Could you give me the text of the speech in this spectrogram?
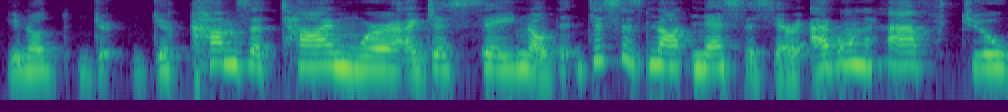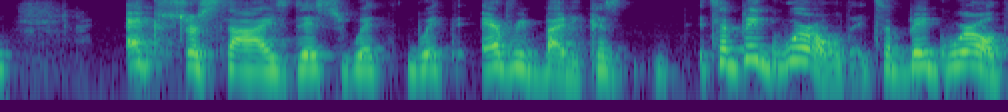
You know, there, there comes a time where I just say, no, th- this is not necessary. I don't have to exercise this with with everybody because it's a big world it's a big world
